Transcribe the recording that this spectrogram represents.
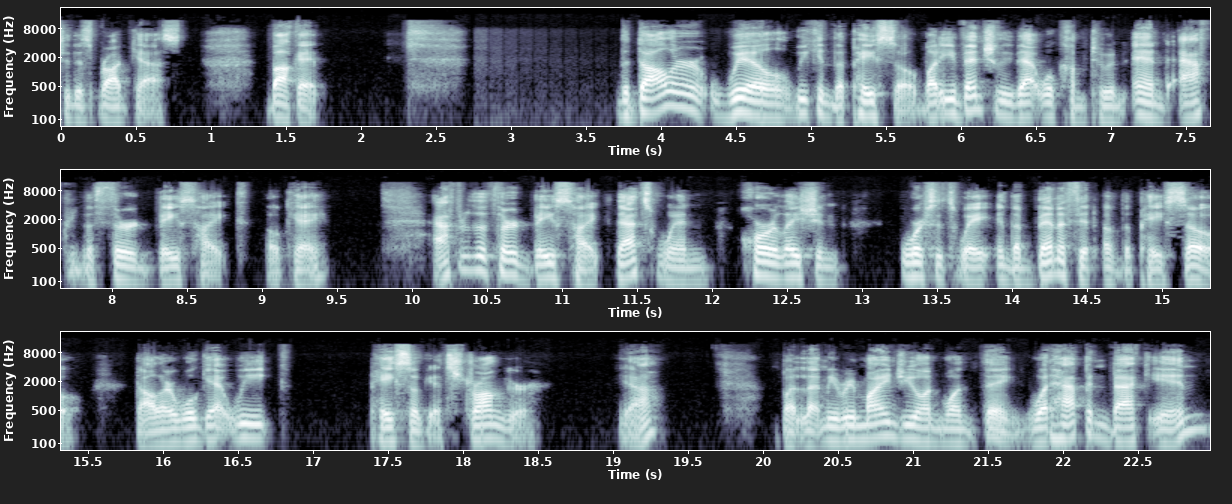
to this broadcast. Bucket. the dollar will weaken the peso, but eventually that will come to an end after the third base hike. Okay. After the third base hike, that's when correlation works its way in the benefit of the peso. Dollar will get weak, peso gets stronger. Yeah. But let me remind you on one thing. What happened back in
